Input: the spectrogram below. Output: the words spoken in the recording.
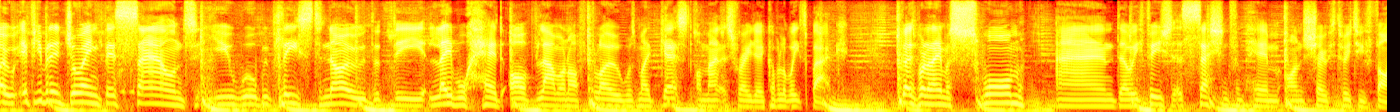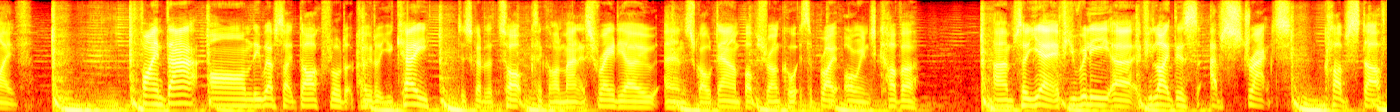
So, if you've been enjoying this sound, you will be pleased to know that the label head of Laminar Flow was my guest on Mantis Radio a couple of weeks back. He goes by the name of Swarm, and uh, we featured a session from him on show 325. Find that on the website darkfloor.co.uk. Just go to the top, click on Mantis Radio, and scroll down. Bob's your uncle. It's a bright orange cover. Um, so yeah, if you really, uh, if you like this abstract club stuff,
